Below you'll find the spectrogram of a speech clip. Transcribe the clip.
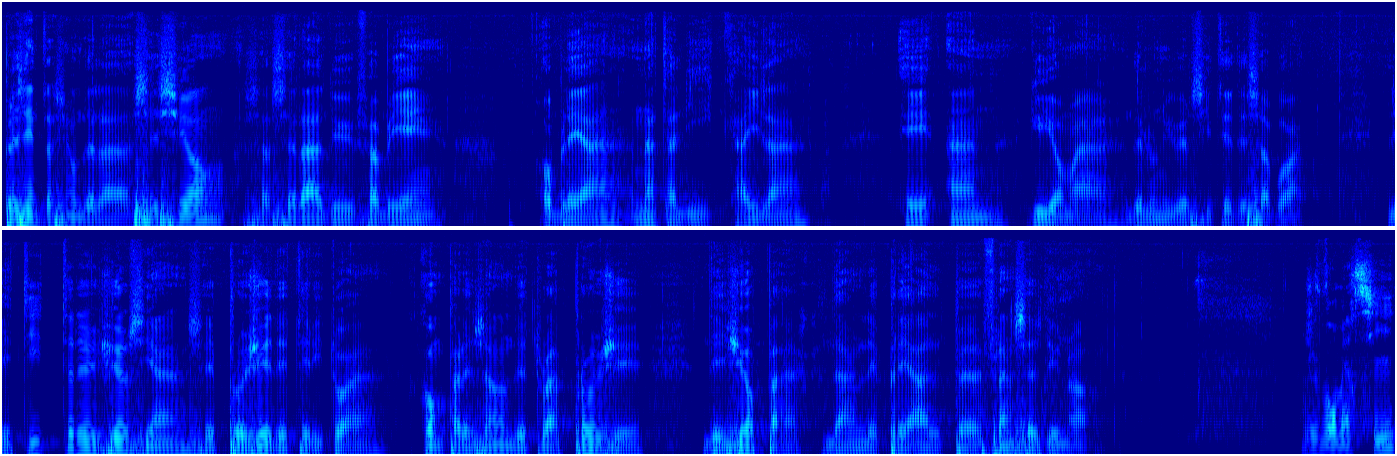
Présentation de la session, ça sera du Fabien Obléa, Nathalie Kaila et Anne Guillaumard de l'Université de Savoie. Les titres Géosciences et projets de territoire, comparaison de trois projets de géoparcs dans les préalpes françaises du Nord. Je vous remercie.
